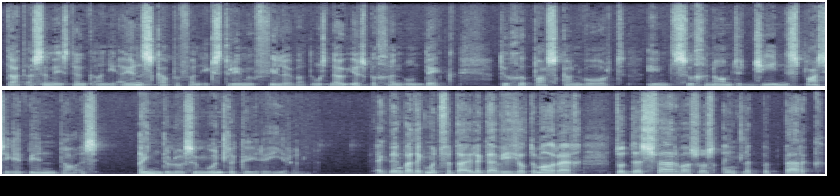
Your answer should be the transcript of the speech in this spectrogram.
Dat as 'n mens dink aan die eienskappe van ekstremofiele wat ons nou eers begin ontdek, toegepas kan word in sogenaamde gene splicing. Ek meen daar is eindelose moontlikhede hierin. Ek dink wat ek moet verduidelik, jy is heeltemal reg. Tot dusver was ons eintlik beperk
